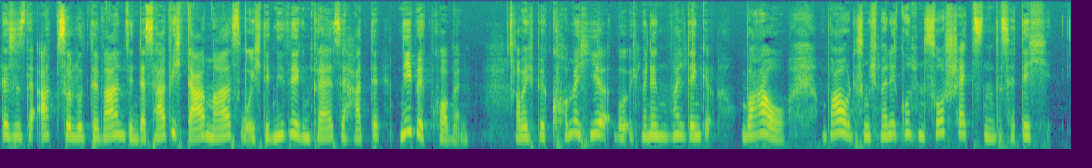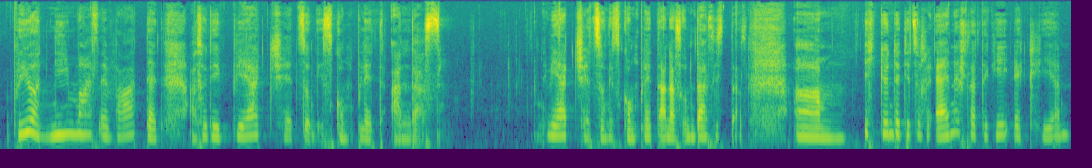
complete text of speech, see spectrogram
das ist der absolute Wahnsinn. Das habe ich damals, wo ich die niedrigen Preise hatte, nie bekommen. Aber ich bekomme hier, wo ich mir mal denke, wow, wow, dass mich meine Kunden so schätzen, das hätte ich früher niemals erwartet. Also die Wertschätzung ist komplett anders. Wertschätzung ist komplett anders und das ist das. Ähm, ich könnte dir eine Strategie erklären,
